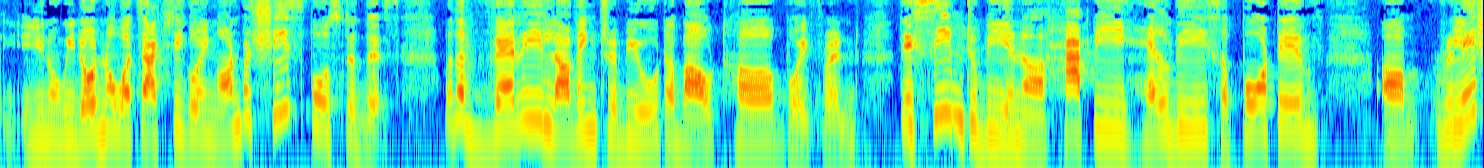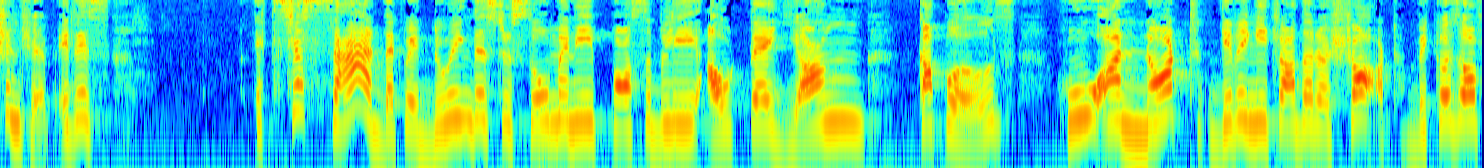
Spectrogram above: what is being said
you know, we don't know what's actually going on, but she's posted this with a very loving tribute about her boyfriend. They seem to be in a happy, healthy, supportive um, relationship. It is it's just sad that we're doing this to so many possibly out there young couples who are not giving each other a shot because of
